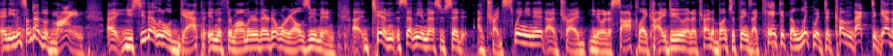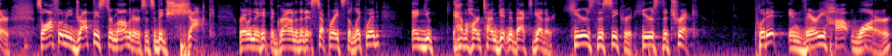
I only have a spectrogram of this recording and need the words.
and even sometimes with mine. Uh, you see that little gap in the thermometer there? Don't worry, I'll zoom in. Uh, Tim sent me a message, said, I've tried swinging it, I've tried, you know, in a sock like I do, and I've tried a bunch of things. I can't get the liquid to come back together. So often when you drop these thermometers, it's a big shock right when they hit the ground, and then it separates the liquid, and you have a hard time getting it back together. Here's the secret. Here's the trick. Put it in very hot water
